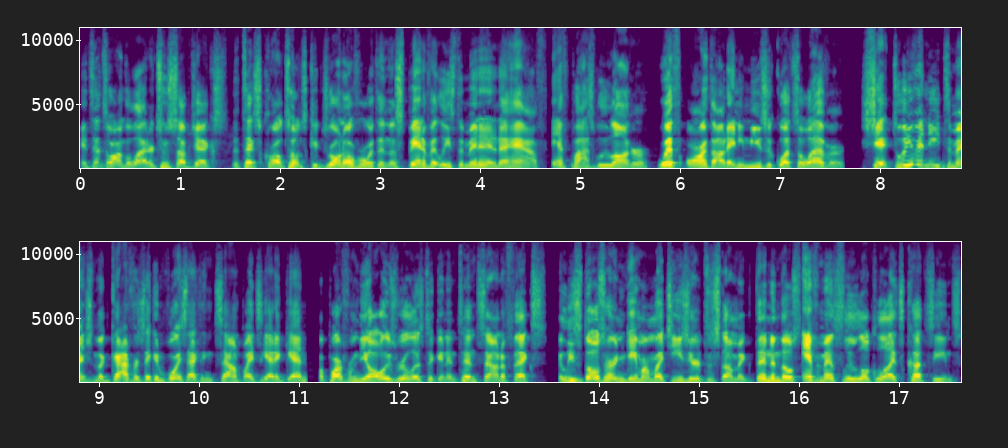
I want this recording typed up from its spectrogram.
And since we're on the latter two subjects, the text crawl tones can drone over within the span of at least a minute and a half, if possibly longer, with or without any music whatsoever. Shit, do we even need to mention the godforsaken voice acting sound bites yet again? Apart from the always realistic and intense sound effects, at least those heard in game are much easier to stomach than in those infamously localized cutscenes,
